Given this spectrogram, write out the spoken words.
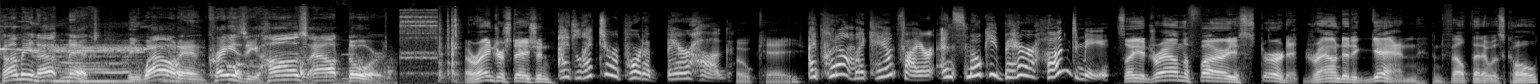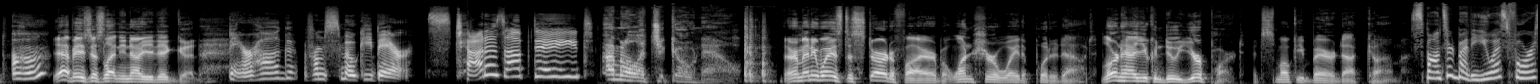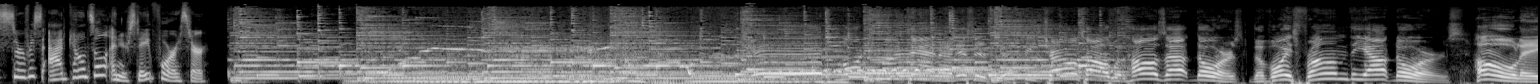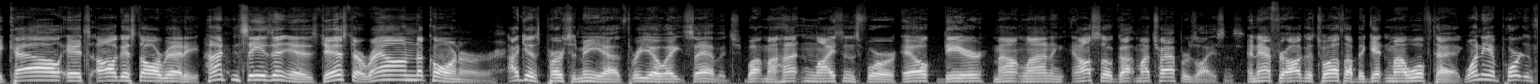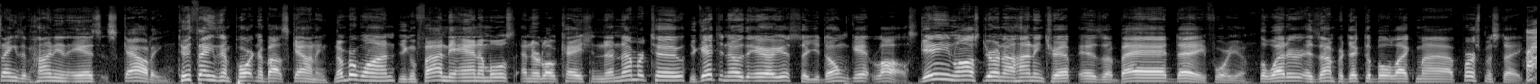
Coming up next, the wild and crazy Haws Outdoors. A ranger station. I'd like to report a bear hug. Okay. I put out my campfire and Smokey Bear hugged me. So you drowned the fire, you stirred it, drowned it again, and felt that it was cold? Uh huh. Yep, he's just letting you know you did good. Bear hug from Smokey Bear. Status update. I'm gonna let you go now. There are many ways to start a fire, but one sure way to put it out. Learn how you can do your part at smokeybear.com. Sponsored by the U.S. Forest Service Ad Council and your state forester. Good morning, Montana. This is Goofy Charles Haws with Haws Outdoors, the voice from the outdoors. Holy cow, it's August already. Hunting season is just around the corner. I just purchased me a 308 Savage. Bought my hunting license for elk, deer, mountain lion, and also got my trapper's license. And after August 12th, I'll be getting my wolf tag. One of the important things of hunting is scouting. Two things important about scouting. Number one, you can find the animals and their location. And number two, you get to know the area so you don't get lost. Getting lost during a hunting trip is a bad day for you. The weather is unpredictable like my first mistake.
